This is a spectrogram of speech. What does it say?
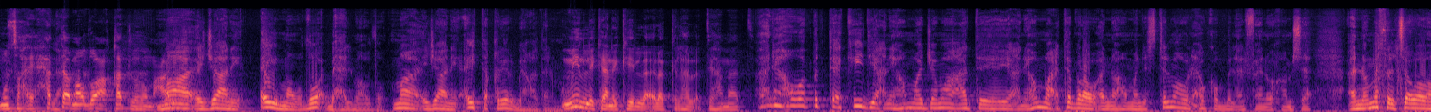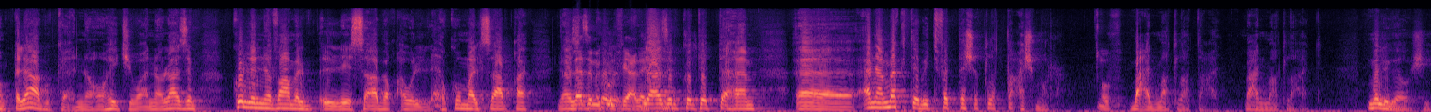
مو صحيح. حتى لا. موضوع قتلهم ما إجاني أي موضوع بهالموضوع. ما إجاني أي تقرير بهذا الموضوع. مين اللي كان يكيل لك كل هالاتهامات؟ يعني هو بالتأكيد يعني هم جماعة يعني هم اعتبروا أنهم من استلموا الحكم بال 2005 أنه مثل سووا انقلاب كانه هيك وأنه لازم كل النظام اللي سابق أو الحكومة السابقة لازم, لازم يكون في عليه لازم كنت تتهم. آه أنا مكتبي تفتش 13 مرة. أوف. بعد ما طلعت بعد ما طلعت. ما لقوا شيء.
